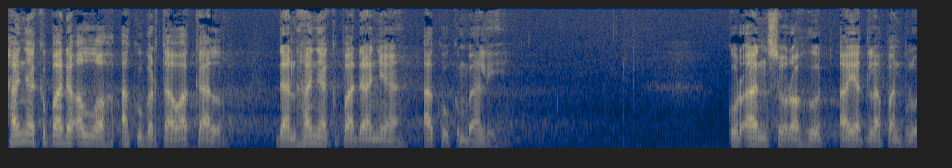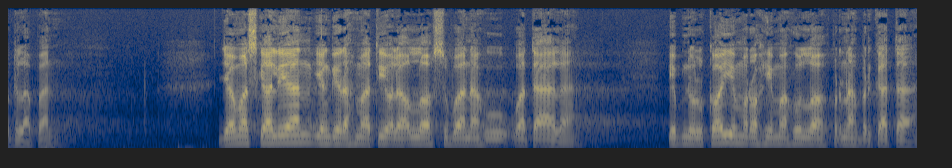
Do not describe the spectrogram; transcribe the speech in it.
Hanya kepada Allah aku bertawakal dan hanya kepadanya aku kembali. Quran Surah Hud ayat 88 Jamaah sekalian yang dirahmati oleh Allah Subhanahu wa taala. Ibnul Qayyim rahimahullah pernah berkata,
